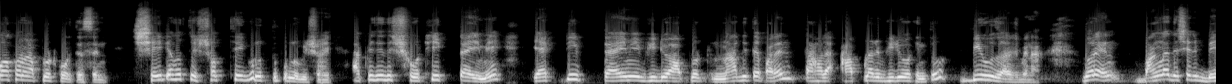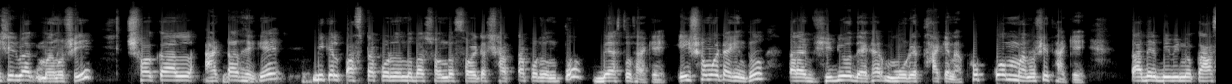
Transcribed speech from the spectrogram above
কখন আপলোড করতেছেন। সেইটা হচ্ছে সব থেকে গুরুত্বপূর্ণ বিষয়। আপনি যদি সঠিক টাইমে অ্যাক্টিভ টাইমে ভিডিও আপলোড না দিতে পারেন, তাহলে আপনার ভিডিও কিন্তু ভিউজ আসবে না। ধরেন, বাংলাদেশের বেশিরভাগ মানুষই সকাল আটটা থেকে বিকেল পাঁচটা পর্যন্ত বা সন্ধ্যা ছয়টা, সাতটা পর্যন্ত ব্যস্ত থাকে। এই সময়টা কিন্তু তারা ভিডিও দেখার মোড়ে থাকে না। খুব কম মানুষই থাকে। তাদের বিভিন্ন কাজ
